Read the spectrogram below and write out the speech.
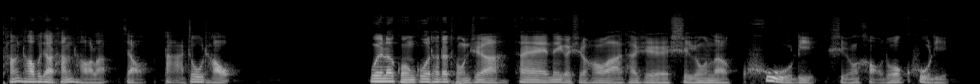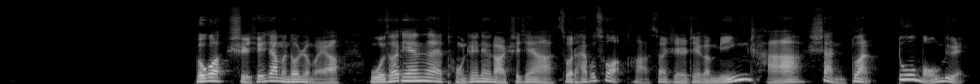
唐朝不叫唐朝了，叫大周朝。为了巩固他的统治啊，在那个时候啊，他是使用了酷吏，使用好多酷吏。不过史学家们都认为啊，武则天在统治那段时间啊，做的还不错啊，算是这个明察善断、多谋略、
